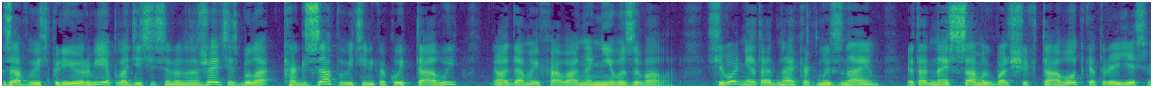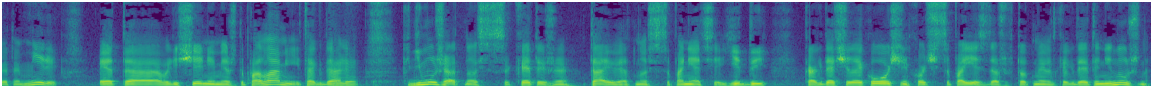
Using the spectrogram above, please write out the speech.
Заповедь при Юрве, плодитесь и размножайтесь, была как заповедь, и никакой тавы Адама и Хава она не вызывала. Сегодня это одна, как мы знаем, это одна из самых больших таавот, которые есть в этом мире, это влечение между полами и так далее. К нему же относится, к этой же тайве относится понятие еды, когда человеку очень хочется поесть, даже в тот момент, когда это не нужно.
